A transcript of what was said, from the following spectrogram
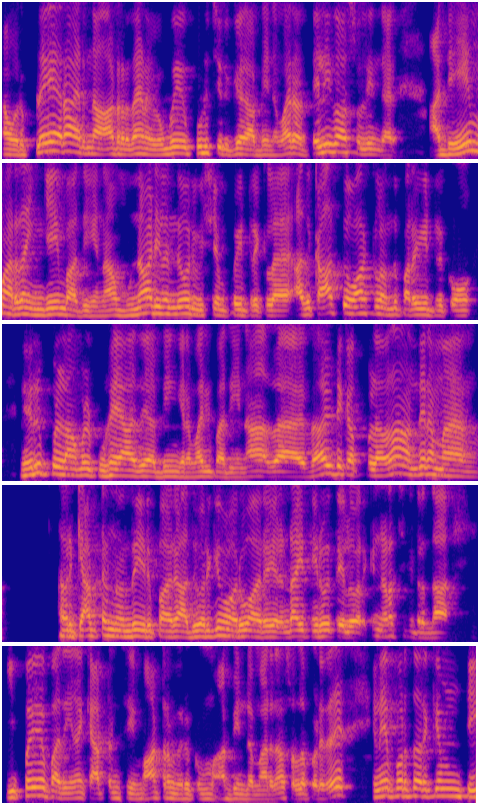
நான் ஒரு பிளேயரா இருந்த ஆர்டர் தான் எனக்கு ரொம்பவே பிடிச்சிருக்கு அப்படின்ற மாதிரி அவர் தெளிவா சொல்லியிருந்தார். அதே மாதிரிதான் இங்கேயும் பாத்தீங்கன்னா முன்னாடில இருந்தே ஒரு விஷயம் போயிட்டு இருக்குல்ல அது காத்து வாக்குல வந்து பரவிட்டு இருக்கும். நெருப்பு இல்லாமல் புகையாது அப்படிங்கிற மாதிரி பாத்தீங்கன்னா வேர்ல்டு கப்ல தான் வந்து நம்ம அவர் கேப்டன் வந்து இருப்பாரு. அது வரைக்கும் வருவாரு. ரெண்டாயிரத்தி இருபத்தி ஏழு வரைக்கும் நினைச்சுக்கிட்டு இருந்தா. இப்பயே பார்த்தீங்கன்னா கேப்டன்சி மாற்றம் இருக்கும் அப்படின்ற மாதிரி தான் சொல்லப்படுது. என்னை பொறுத்த வரைக்கும் டி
